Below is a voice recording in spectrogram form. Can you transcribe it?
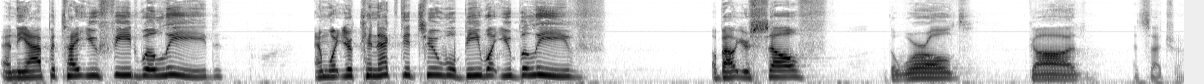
and the appetite you feed will lead, and what you're connected to will be what you believe about yourself, the world, God, etc.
